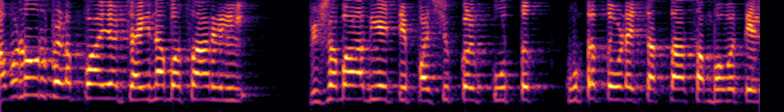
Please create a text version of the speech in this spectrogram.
അവളൂർ വിളപ്പായ ചൈന ബസാറിൽ വിഷബാധയേറ്റ് പശുക്കൾ കൂത്ത കൂട്ടത്തോടെ ചത്ത സംഭവത്തിൽ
